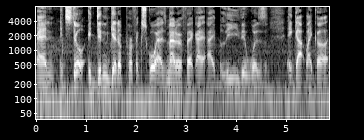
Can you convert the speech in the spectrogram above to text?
and it still it didn't get a perfect score. As a matter of fact, I, I believe it was it got like a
